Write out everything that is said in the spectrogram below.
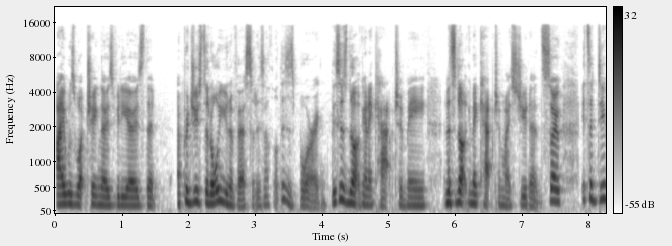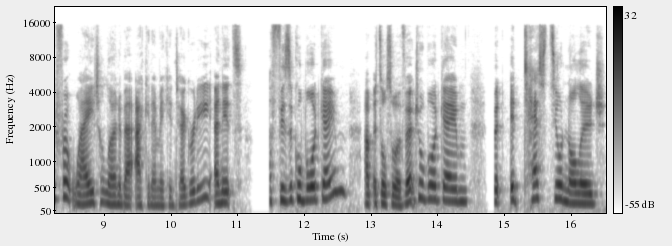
I was watching those videos that I produced at all universities. I thought this is boring. This is not going to capture me and it's not going to capture my students. So it's a different way to learn about academic integrity and it's a physical board game. Um, it's also a virtual board game, but it tests your knowledge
